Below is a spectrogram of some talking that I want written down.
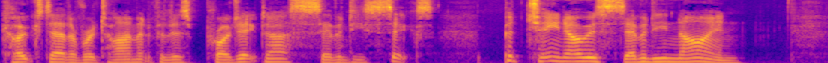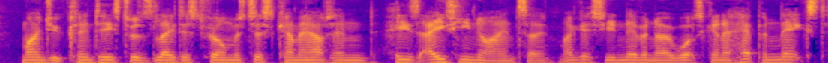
coaxed out of retirement for this project, are 76. Pacino is 79. Mind you, Clint Eastwood's latest film has just come out and he's 89, so I guess you never know what's going to happen next.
